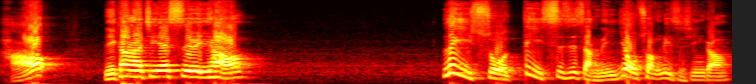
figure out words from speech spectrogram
好，你看看今天四月一号哦，利索第四次涨停又创历史新高。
